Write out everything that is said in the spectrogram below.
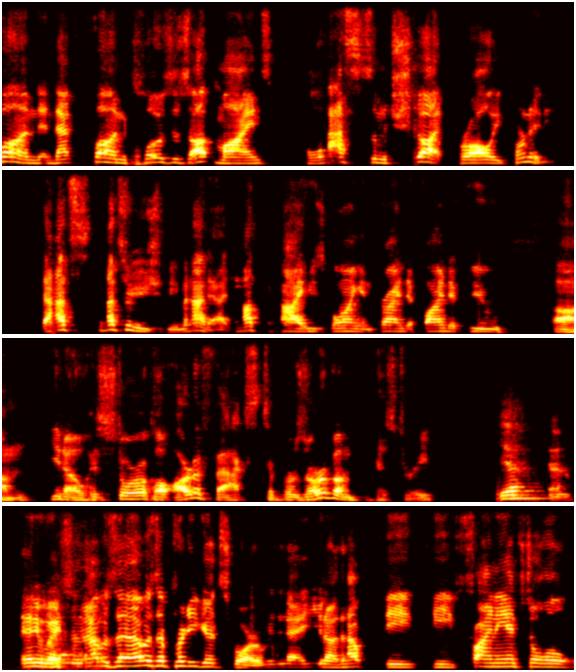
fund, and that fund closes up mines, blasts them shut for all eternity. That's that's what you should be mad at, not the guy who's going and trying to find a few um, you know, historical artifacts to preserve them history. Yeah. Anyway, so that was a, that was a pretty good score. You know, that the the financial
